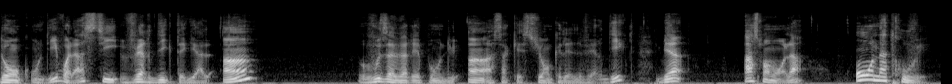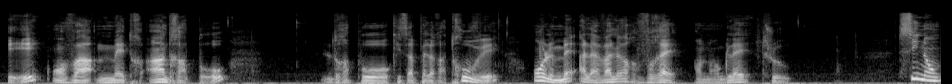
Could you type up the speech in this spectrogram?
Donc on dit, voilà, si verdict égale 1, vous avez répondu 1 à sa question, quel est le verdict? Eh bien, à ce moment-là, on a trouvé. Et on va mettre un drapeau, le drapeau qui s'appellera trouver, on le met à la valeur vraie, en anglais true. Sinon,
